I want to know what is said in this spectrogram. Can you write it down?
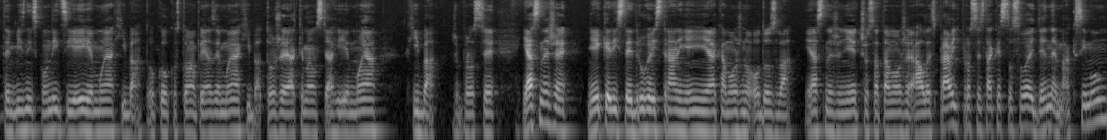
ten biznis kondície je moja chyba. To, koľko stojí peniaze je moja chyba. To, že aké mám vzťahy je moja chyba. Že proste, jasné, že niekedy z tej druhej strany není nejaká možno odozva. Jasné, že niečo sa tam môže, ale spraviť proste takéto svoje denné maximum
